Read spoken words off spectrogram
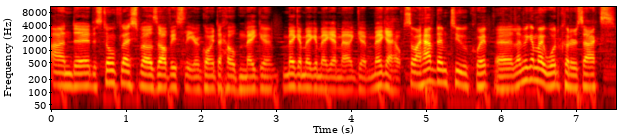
And uh, the stone flesh spells obviously are going to help mega, mega, mega, mega, mega, mega help. So I have them to equip. Uh, let me get my woodcutter's axe.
